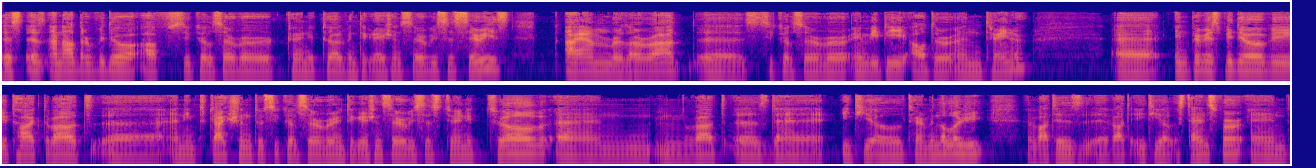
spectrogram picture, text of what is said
This is another video of SQL Server 2012 Integration Services series. I am Reza Rad, uh, SQL Server MVP, author and trainer. Uh, in previous video we talked about uh, an introduction to SQL Server Integration Services 2012 and mm, what is the ETL terminology and what is uh, what ETL stands for and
